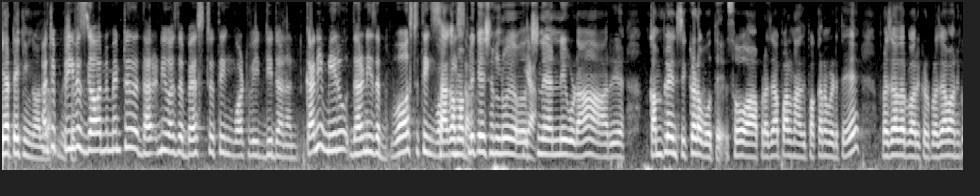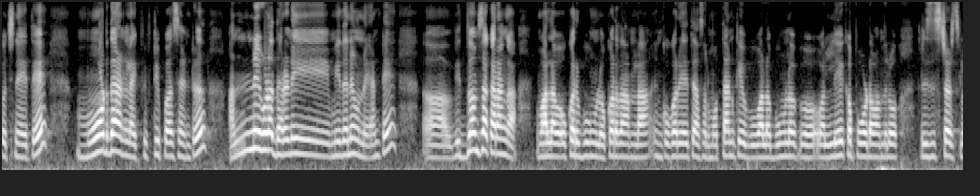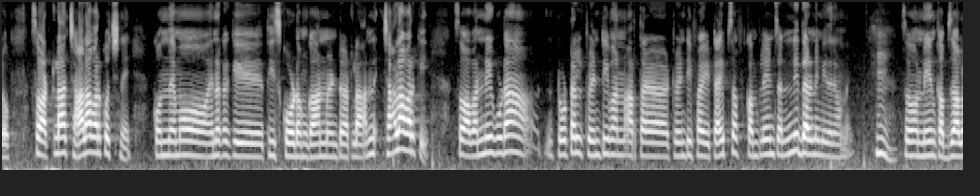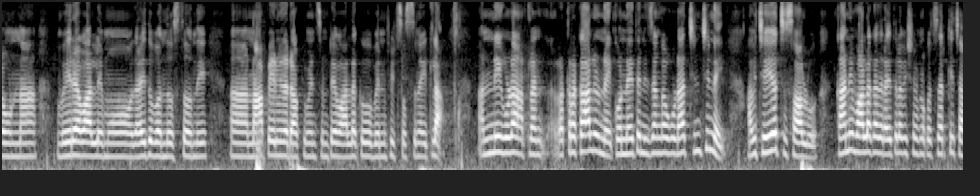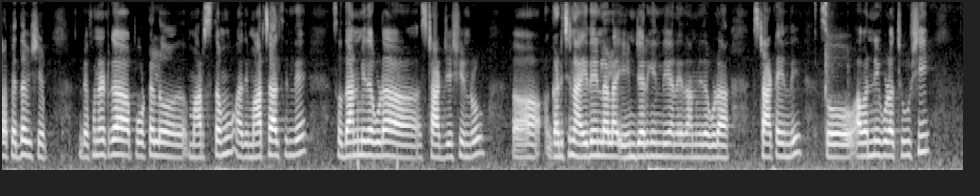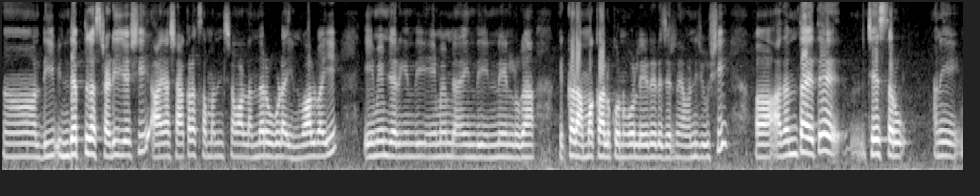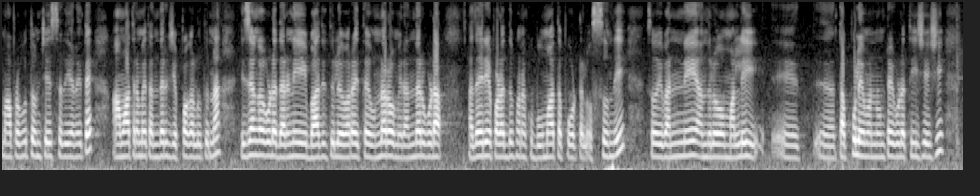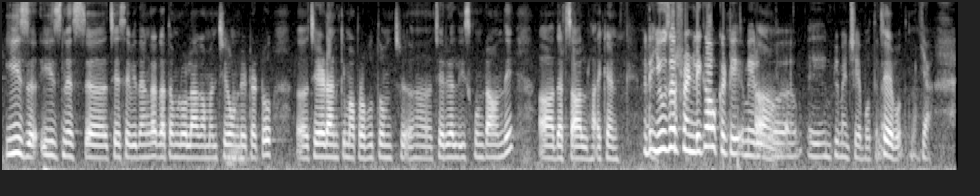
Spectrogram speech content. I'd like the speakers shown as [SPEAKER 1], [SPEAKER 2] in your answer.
[SPEAKER 1] We are taking all
[SPEAKER 2] అంటే previous government Dharani was the best thing what we did అని. కానీ మీరు Dharani is the worst thing
[SPEAKER 1] సగం అప్లికేషన్లు వచ్చినాయన్నీ కూడా కంప్లైంట్స్ ఇక్కడ పోతాయి సో ఆ ప్రజాపాలన అది పక్కన పెడితే ప్రజా దర్బార్ ఇక్కడ ప్రజావానికి వచ్చినాయి అయితే more than like fifty percent అన్నీ కూడా ధరణి మీదనే ఉన్నాయి. అంటే విధ్వంసకరంగా వాళ్ళ ఒకరి భూములు ఒకరి దానిలో ఇంకొకరి అయితే అసలు మొత్తానికే వాళ్ళ భూమిలో వాళ్ళు లేకపోవడం అందులో రిజిస్టర్స్లో. సో అట్లా చాలా వరకు వచ్చినాయి. కొందేమో వెనకకి తీసుకోవడం గవర్నమెంట్ అట్లా అన్ని చాలా వరకు. సో అవన్నీ కూడా total twenty one or twenty five types of complaints అన్నీ ధరణి మీదనే ఉన్నాయి. సో నేను కబ్జాలో ఉన్నా వేరే వాళ్ళేమో రైతు బంధు వస్తుంది నా పేరు మీద డాక్యుమెంట్స్ ఉంటే వాళ్ళకు బెనిఫిట్స్ వస్తున్నాయి ఇట్లా. అన్నీ కూడా అట్లా రకరకాలు ఉన్నాయి. కొన్ని అయితే నిజంగా కూడా చిన్న చిన్నవి అవి చేయొచ్చు సాల్వ్. కానీ వాళ్ళకి అది రైతుల విషయంలోకి వచ్చేసరికి చాలా పెద్ద విషయం. డెఫినెట్గా పోర్టల్ మార్చుతాము అది మార్చాల్సిందే. సో దాని మీద కూడా స్టార్ట్ చేసిండ్రు. గడిచిన ఐదేళ్ళలో ఏం జరిగింది అనే దాని మీద కూడా స్టార్ట్ అయింది. సో అవన్నీ కూడా చూసి డీ ఇన్డెప్త్గా స్టడీ చేసి ఆయా శాఖలకు సంబంధించిన వాళ్ళందరూ కూడా ఇన్వాల్వ్ అయ్యి ఏమేం జరిగింది ఏమేం అయింది ఇన్నేళ్ళుగా ఎక్కడ అమ్మకాలు కొనుగోలు ఏడేడ జరిగినాయి అవన్నీ చూసి అదంతా అయితే చేస్తారు అని మా ప్రభుత్వం చేస్తుంది అని అయితే ఆ మాత్రమైతే అందరికి చెప్పగలుగుతున్నా. నిజంగా కూడా ధరణి బాధితులు ఎవరైతే ఉన్నారో మీరందరూ కూడా అధైర్యపడద్దు మనకు భూమాత పోర్టల్ వస్తుంది. సో ఇవన్నీ అందులో మళ్ళీ తప్పులు ఏమన్నా ఉంటే కూడా తీసేసి ఈజ్ ఈజ్నెస్ చేసే విధంగా గతంలో లాగా మంచిగా ఉండేటట్టు చేయడానికి మా ప్రభుత్వం చర్యలు తీసుకుంటా ఉంది. దట్స్ ఆల్ ఐ క్యాన్
[SPEAKER 2] అంటే యూజర్ ఫ్రెండ్లీగా ఒకటి మీరు ఇంప్లిమెంట్ చేయబోతున్నారు.
[SPEAKER 1] చేయబోతున్నాం
[SPEAKER 2] యా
